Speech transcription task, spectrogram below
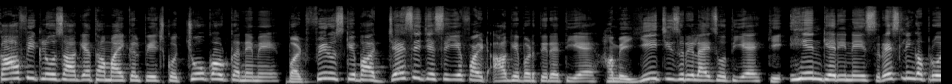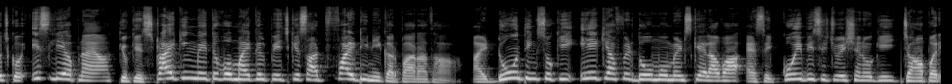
काफ़ी क्लोज आ गया था माइकल पेज को चोक आउट करने में बट फिर उसके बाद जैसे जैसे ये फाइट आगे बढ़ती रहती है, हमें ये चीज़ रियलाइज़ होती है कि ईएन गैरी ने इस रेसलिंग अप्रोच को इसलिए अपनाया, क्योंकि स्ट्राइकिंग में तो वो माइकल पेज के साथ फाइट ही नहीं कर पा रहा था। आई डोंट थिंक सो कि एक या फिर दो मोमेंट्स के अलावा ऐसे कोई भी सिचुएशन होगी जहाँ पर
